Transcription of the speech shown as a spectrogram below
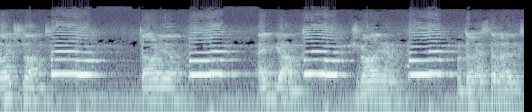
Deutschland, Italien, England, Spanien. Und der Rest der Welt.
